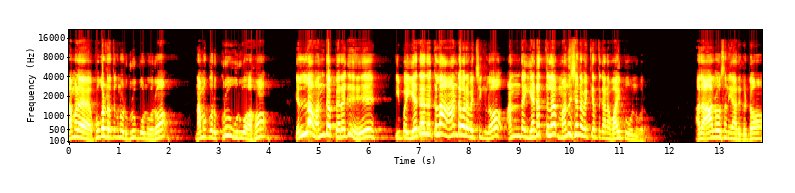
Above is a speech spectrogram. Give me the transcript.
நம்மளை புகழ்கிறதுக்குன்னு ஒரு குரூப் ஒன்று வரும். நமக்கு ஒரு குரூ உருவாகும். எல்லாம் வந்த பிறகு இப்போ எதை எதுக்கெல்லாம் ஆண்டவரை வச்சிங்களோ அந்த இடத்துல மனுஷனை வைக்கிறதுக்கான வாய்ப்பு ஒன்று வரும். அது ஆலோசனையாக இருக்கட்டும்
